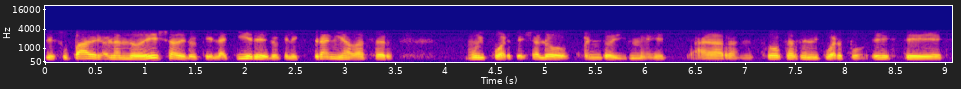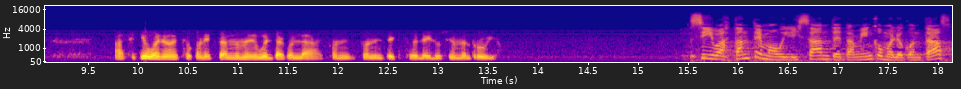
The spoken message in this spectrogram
de su padre hablando de ella, de lo que la quiere, de lo que le extraña, va a ser muy fuerte. Ya lo cuento y me agarran cosas en el cuerpo. Este Así que bueno, eso, conectándome de vuelta con, la, con, el, con el texto de la ilusión del rubio. Sí, bastante movilizante también, como lo contás.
